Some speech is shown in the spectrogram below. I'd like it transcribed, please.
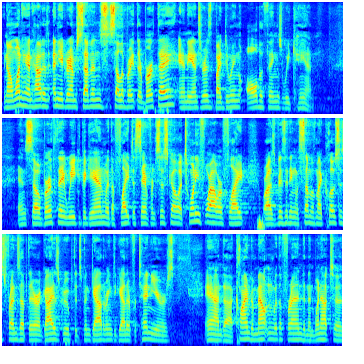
You know, on one hand, how does Enneagram 7s celebrate their birthday? And the answer is by doing all the things we can. And so, birthday week began with a flight to San Francisco, a 24 hour flight where I was visiting with some of my closest friends up there, a guys group that's been gathering together for 10 years, and uh, climbed a mountain with a friend, and then went out to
